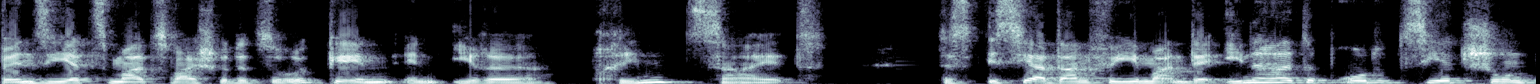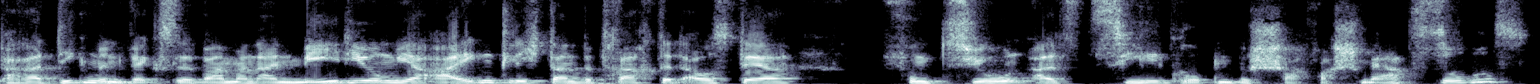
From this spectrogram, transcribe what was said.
Wenn Sie jetzt mal zwei Schritte zurückgehen in Ihre Printzeit, das ist ja dann für jemanden, der Inhalte produziert, schon Paradigmenwechsel, weil man ein Medium ja eigentlich dann betrachtet aus der Funktion als Zielgruppenbeschaffer. Schmerzt sowas?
